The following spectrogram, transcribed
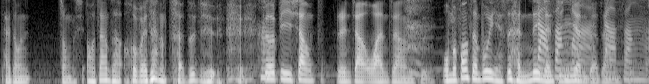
台中。中心哦，这样子 会不会这样扯自己？戈壁向人家弯这样子，我们方程部也是很令人惊艳的这样子。大方嘛，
